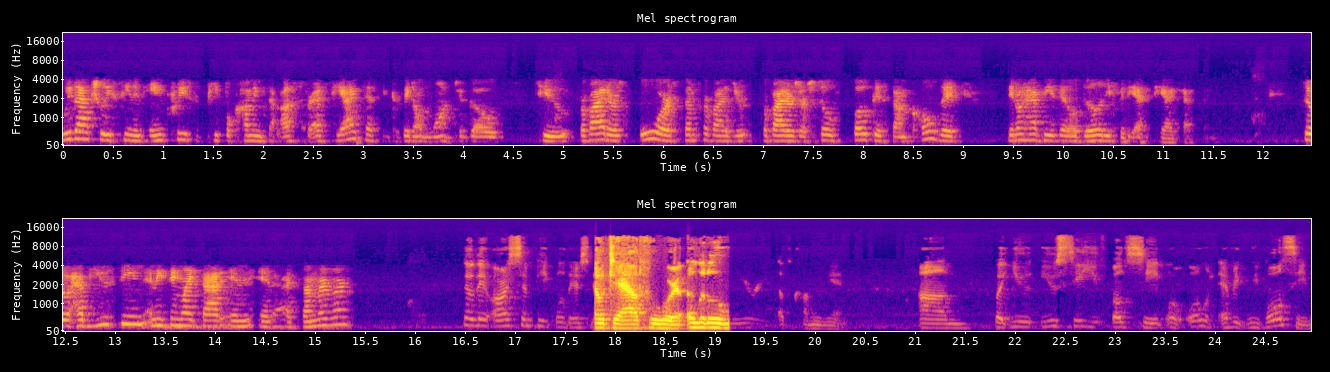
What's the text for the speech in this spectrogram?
We've actually seen an increase of people coming to us for STI testing because they don't want to go to providers, or some provider, providers are so focused on COVID they don't have the availability for the STI testing. So have you seen anything like that in, in at Sun River? So there are some people, there's no doubt, who are a little weary of coming in. Um, but you you see, you've both seen, or all of every, we've all seen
